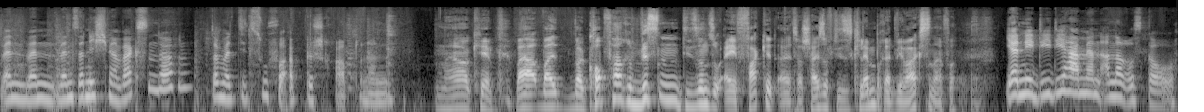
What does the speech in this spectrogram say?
Wenn, wenn, wenn sie nicht mehr wachsen dürfen, dann wird die Zufuhr abgeschraubt und dann. Ja, okay. Weil, weil, weil Kopfhaare wissen, die sind so, ey, fuck it, Alter, scheiß auf dieses Klemmbrett, wir wachsen einfach. Ja, nee, die, die haben ja ein anderes Go.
